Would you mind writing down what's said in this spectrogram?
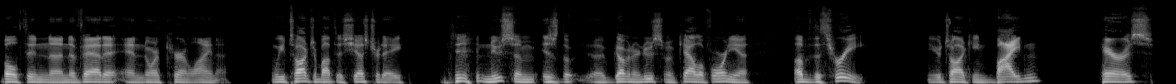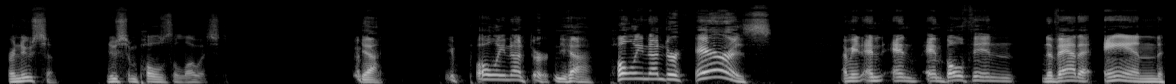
both in uh, Nevada and North Carolina. We talked about this yesterday. Newsom is the uh, Governor Newsom of California of the three. You're talking Biden, Harris, or Newsom. Newsom polls the lowest. Yeah. polling under Yeah. polling under Harris. I mean, and and and both in Nevada and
